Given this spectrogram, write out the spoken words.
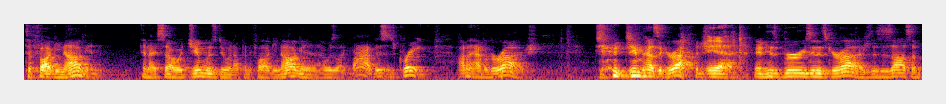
to Foggy Noggin and I saw what Jim was doing up in Foggy Noggin, and I was like, wow, this is great. I don't have a garage. Jim has a garage. Yeah. And his brewery's in his garage. This is awesome.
